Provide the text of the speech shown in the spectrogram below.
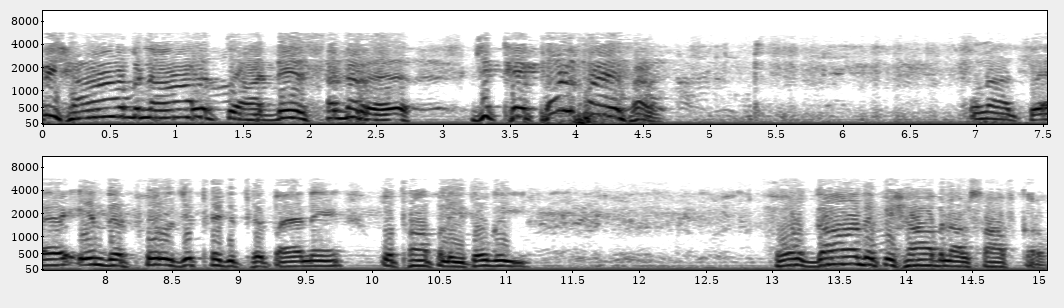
پیشاب نال تے صدر جتھے پھول پائے سن۔ انہیں آخیا ان فل جتھے جتھے پائے نے وہ تھان پلیت ہو گئی۔ ہوں گان دے پیشاب نال صاف کرو۔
